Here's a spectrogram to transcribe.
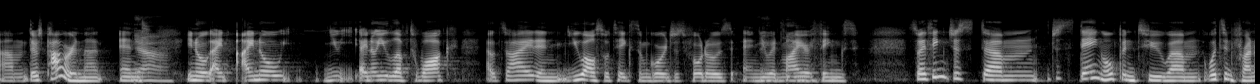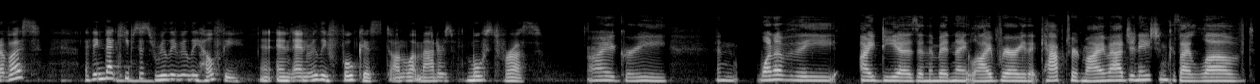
um, there's power in that. And yeah. you know, I I know you I know you love to walk outside, and you also take some gorgeous photos, and Thank you admire you. things. So I think just um, just staying open to um, what's in front of us. I think that keeps us really, really healthy and, and, and really focused on what matters most for us. I agree. And one of the ideas in the Midnight Library that captured my imagination, because I loved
